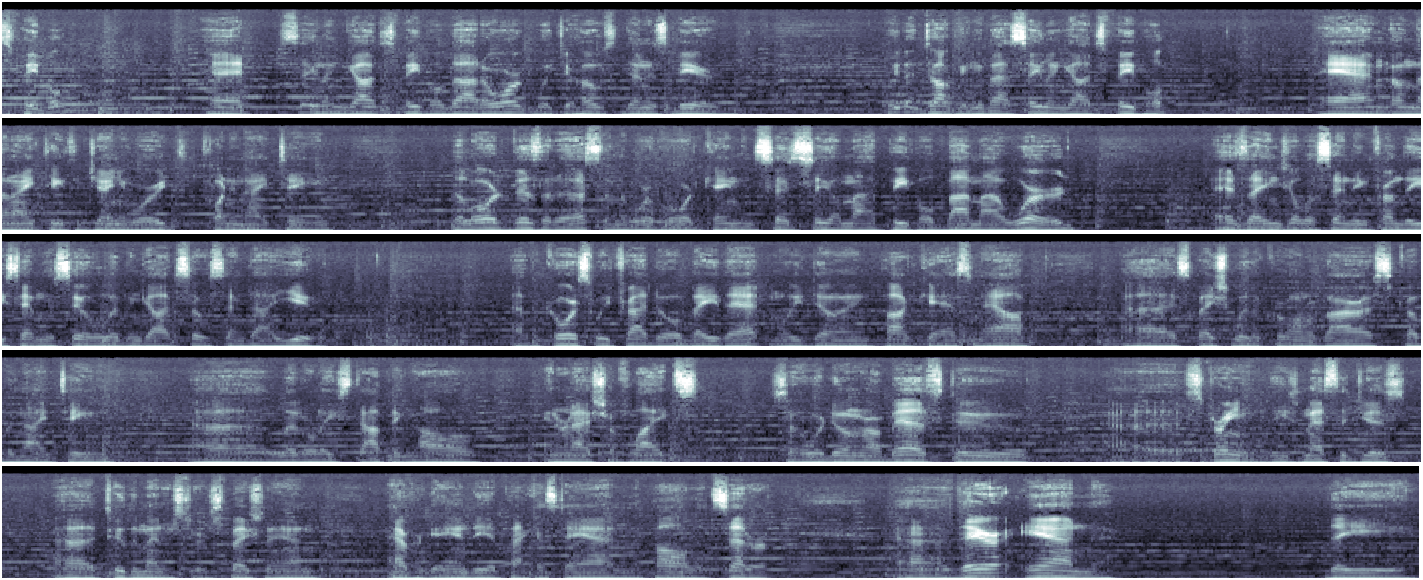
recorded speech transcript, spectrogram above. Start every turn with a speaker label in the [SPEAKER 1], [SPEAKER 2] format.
[SPEAKER 1] God's People at sealinggodspeople.org with your host, Dennis Beard. We've been talking about sealing God's people, and on the 19th of January 2019, the Lord visited us, and the word of the Lord came and said, Seal my people by my word, as angel ascending from the east heaven to seal the living God, so send I you. Of course, we tried to obey that, and we're doing podcasts now, uh, especially with the coronavirus, COVID 19, uh, literally stopping all international flights. So we're doing our best to uh, stream these messages uh, to the ministers, especially in Africa, India, Pakistan, Nepal, etc. Uh, they're in the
